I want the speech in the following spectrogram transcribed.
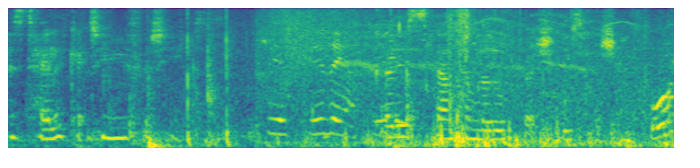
Is Taylor catching you fishies? Yes, they're there. Cody's found some little fish he's fishing for.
